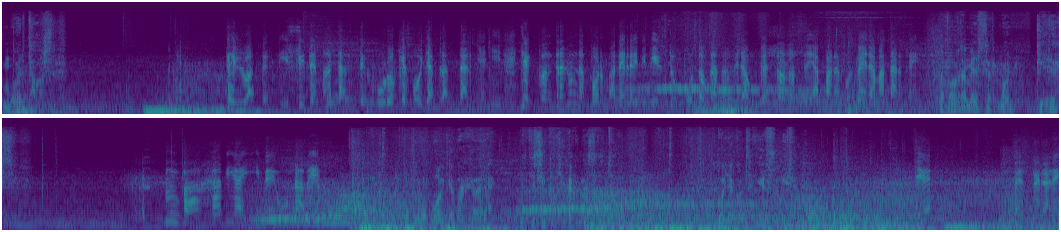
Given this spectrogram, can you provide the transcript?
Muertos. Te lo advertí, si te matan, te juro que voy a plantarme allí y encontrar una forma de revivir tu puto cadáver, aunque solo sea para volver a matarte. Ahórrame el sermón. ¿Quieres? Ahí de una vez. No voy a bajar. Necesito llegar más alto. Voy a conseguir subir. Bien, esperaré.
